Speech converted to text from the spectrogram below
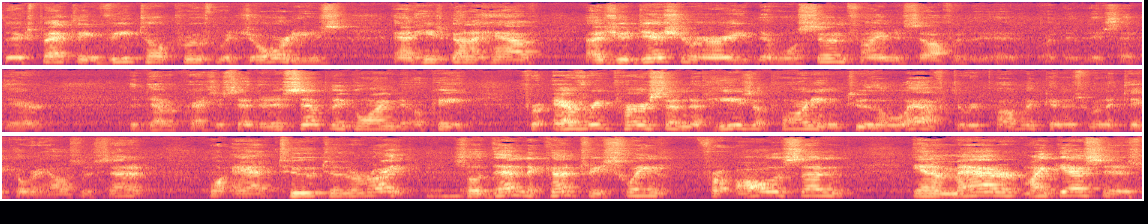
they're expecting veto-proof majorities, and he's going to have a judiciary that will soon find itself, as, as what they said there, the Democrats, they said that it's simply going to, okay, for every person that he's appointing to the left, the Republicans, when they take over the House and Senate, will add two to the right. Mm-hmm. So then the country swings for all of a sudden, in a matter, my guess is.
